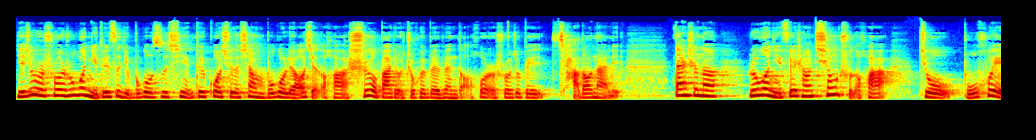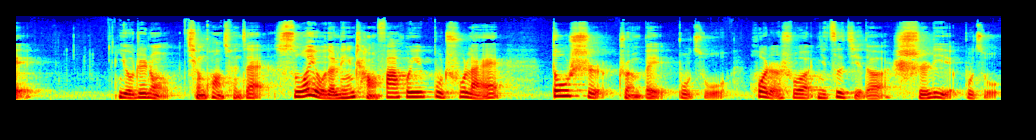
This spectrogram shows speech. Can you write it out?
也就是说，如果你对自己不够自信，对过去的项目不够了解的话，十有八九只会被问倒，或者说就被卡到那里。但是呢，如果你非常清楚的话，就不会有这种情况存在。所有的临场发挥不出来，都是准备不足，或者说你自己的实力不足。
